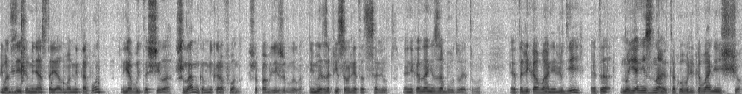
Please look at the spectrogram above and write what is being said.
И вот здесь у меня стоял магнитофон, я вытащила шлангом микрофон, чтобы поближе было. И мы записывали этот салют. Я никогда не забуду этого. Это ликование людей, это, ну я не знаю такого ликования еще.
